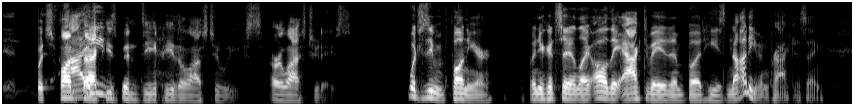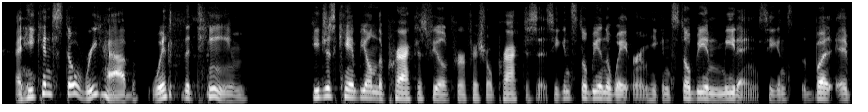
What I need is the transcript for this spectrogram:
Eh, Which fun fact, he's been DP the last two weeks or last two days. Which is even funnier when you're considering like, oh, they activated him, but he's not even practicing. And he can still rehab with the team. He just can't be on the practice field for official practices. He can still be in the weight room. He can still be in meetings. He can, but if,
